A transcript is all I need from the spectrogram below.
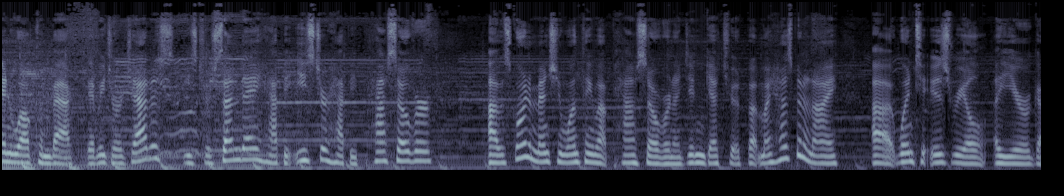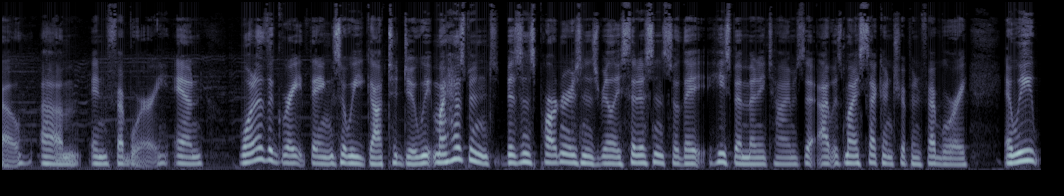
And welcome back. Debbie Georgatos, Easter Sunday. Happy Easter, happy Passover. I was going to mention one thing about Passover, and I didn't get to it, but my husband and I uh, went to Israel a year ago um, in February. And one of the great things that we got to do, we, my husband's business partner is an Israeli citizen, so they he's been many times. It was my second trip in February, and we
